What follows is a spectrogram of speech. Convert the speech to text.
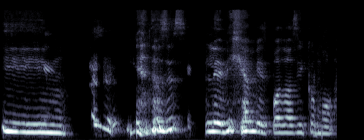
Y, y entonces le dije a mi esposo así como,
